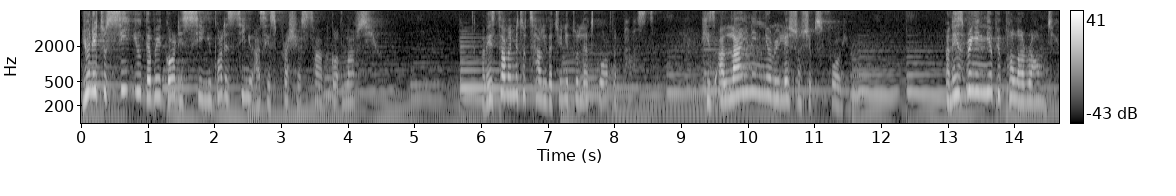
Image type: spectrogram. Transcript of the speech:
You need to see you the way God is seeing you. God is seeing you as His precious Son. God loves you. And He's telling me to tell you that you need to let go of the past. He's aligning new relationships for you. And He's bringing new people around you.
